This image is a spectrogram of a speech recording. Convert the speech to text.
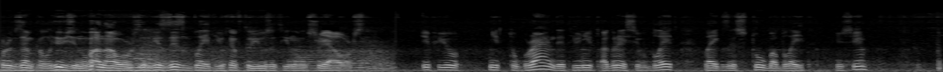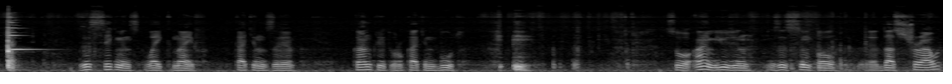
for example using one hour with this blade you have to use it you know three hours. If you need to grind it you need aggressive blade like this turbo blade. You see? This segments like knife cutting the concrete or cutting wood so I'm using this simple uh, dust shroud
